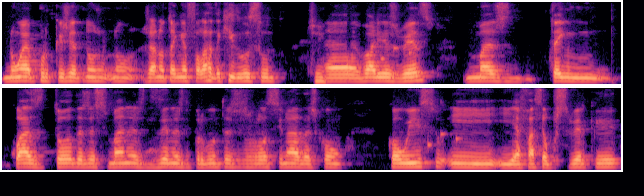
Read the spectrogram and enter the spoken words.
Não é porque a gente não, não, já não tenha falado aqui do assunto uh, várias vezes, mas tenho quase todas as semanas dezenas de perguntas relacionadas com, com isso e, e é fácil perceber que,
